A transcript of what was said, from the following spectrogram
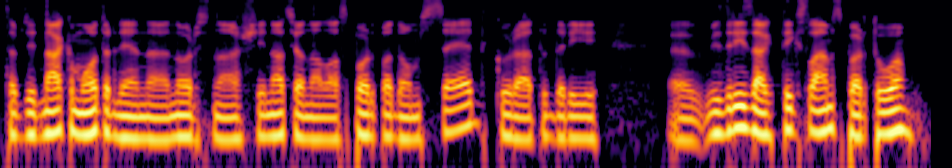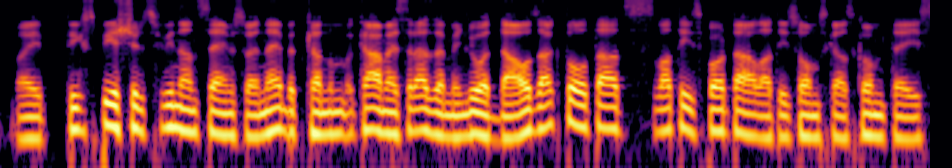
starp citu, nākamā otrdienā norisinās šī Nacionālā sporta padomus sēde, kurā tad arī visdrīzāk tiks lemts par to, vai tiks piešķirts finansējums vai nē, bet kā, nu, kā mēs redzam, ir ļoti daudz aktualitātes Latvijas sportā. Latvijas Olimpiskās komitejas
